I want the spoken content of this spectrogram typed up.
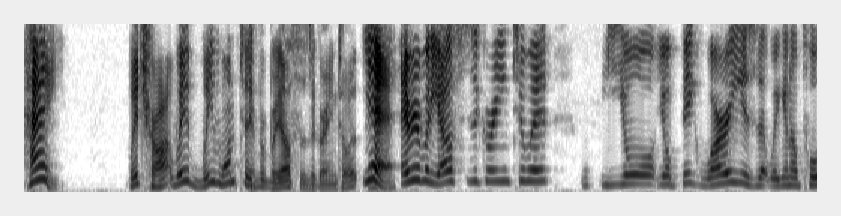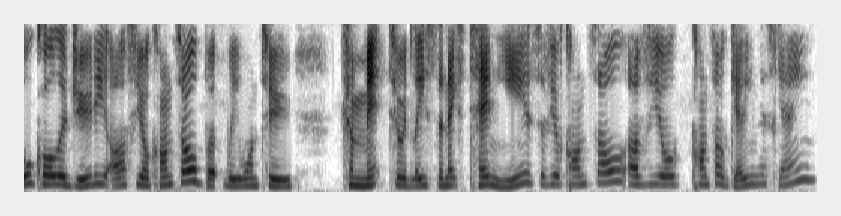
"Hey, we're trying. We we want to Everybody else is agreeing to it. yeah, everybody else is agreeing to it. Your your big worry is that we're going to pull Call of Duty off your console, but we want to commit to at least the next 10 years of your console of your console getting this game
